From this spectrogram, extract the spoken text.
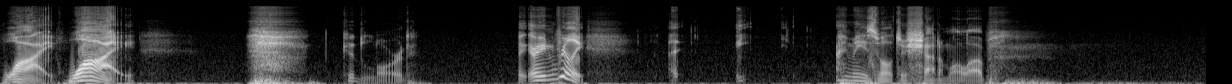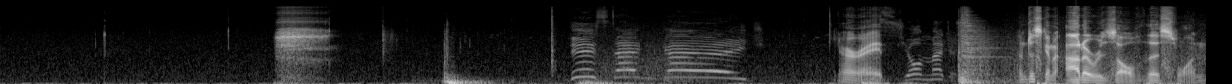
Why? Why? Good lord. I mean, really... I, I may as well just shut them all up. Alright. Yes, Your Majesty. I'm just gonna auto-resolve this one.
